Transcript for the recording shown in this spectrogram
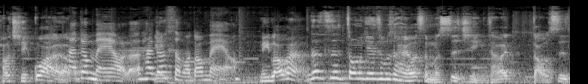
好奇怪哦，他就没有了，他就什么都没有。你，你老板那这中间是不是还有什么事情才会导致？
